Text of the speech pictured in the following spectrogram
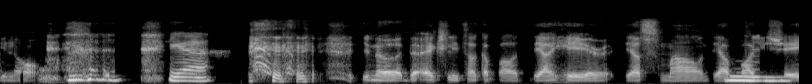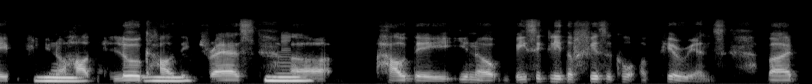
You know, yeah. you know, they actually talk about their hair, their smile, their mm. body shape, you know, how they look, mm. how they mm. dress, mm. uh, how they, you know, basically the physical appearance. But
